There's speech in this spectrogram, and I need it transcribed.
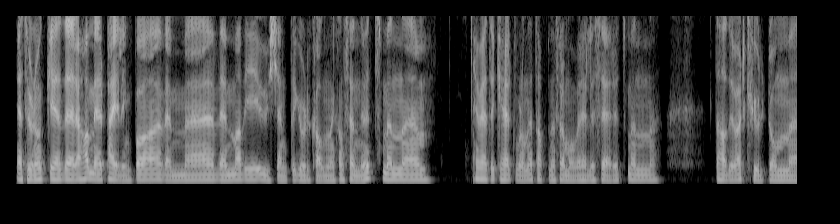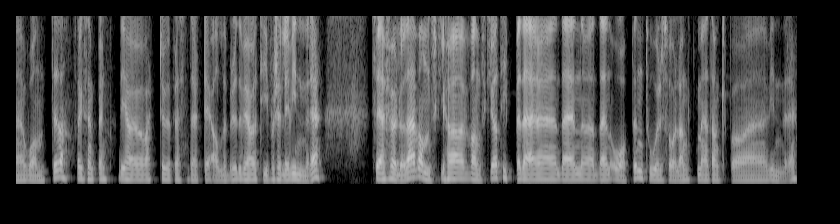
jeg tror nok eh, dere har mer peiling på hvem, eh, hvem av de ukjente gullkalvene kan sende ut. Men eh, jeg vet ikke helt hvordan etappene framover heller ser ut. Men det hadde jo vært kult om Wanty, da, eksempel. De har jo vært presentert i alle brudd. Vi har jo ti forskjellige vinnere. Så jeg føler jo det er vanskelig vanskelig å tippe. Det er, det, er en, det er, en, åpen toer så langt med tanke på vinnere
